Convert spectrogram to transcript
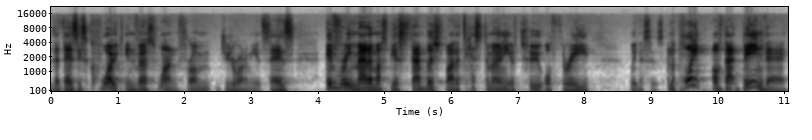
that there's this quote in verse 1 from Deuteronomy. It says, Every matter must be established by the testimony of two or three witnesses. And the point of that being there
